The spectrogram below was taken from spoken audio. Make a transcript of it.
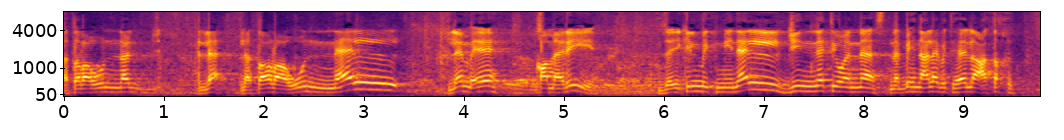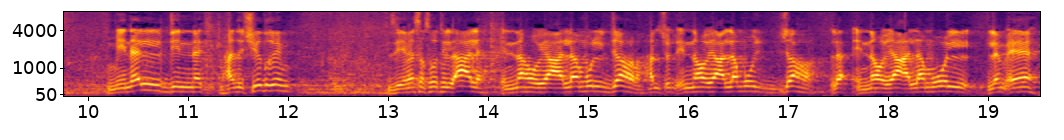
لا ترون الج... لا لا ترون ال... لام إيه؟ قمريه زي كلمة من الجنة والناس. نبهنا عليها بتهيألي أعتقد. من الجنة. محدش يضغم زي مثلا سورة الأعلى. إنه يعلم الجهر. محدش يقول إنه يعلم الجهر؟ لا. إنه يعلم. لم إيه؟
